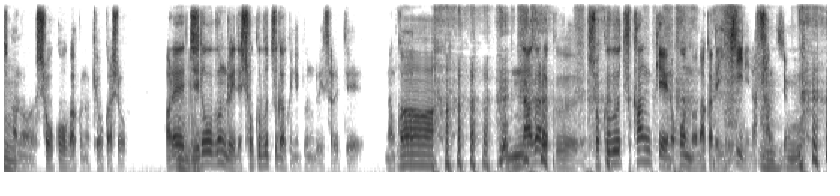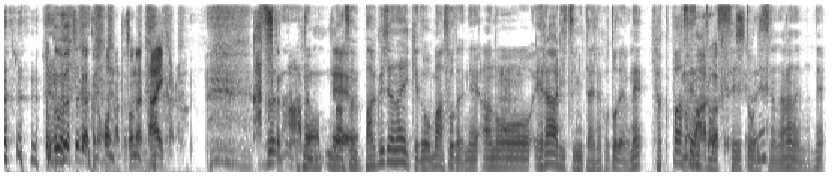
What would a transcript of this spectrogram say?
うんあの、症候学の教科書。あれ、自動分類で植物学に分類されて、なんか、ああ。長らく植物関係の本の中で1位になったんですよう。ん 植物学の本なんてそんなのないから。かつくなと思って。まあ、それバグじゃないけど、まあそうだよね。あのーエラー率みたいなことだよね。100%まああるわけで正すよね答率にはならないもんね。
